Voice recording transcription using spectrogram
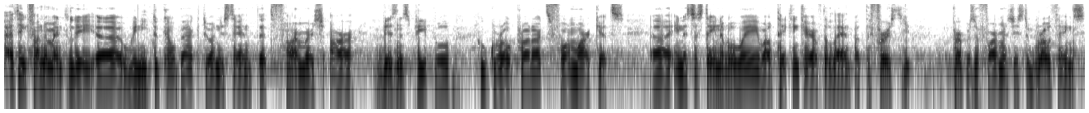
I think fundamentally uh, we need to go back to understand that farmers are business people who grow products for markets uh, in a sustainable way while taking care of the land. But the first purpose of farmers is to grow things,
